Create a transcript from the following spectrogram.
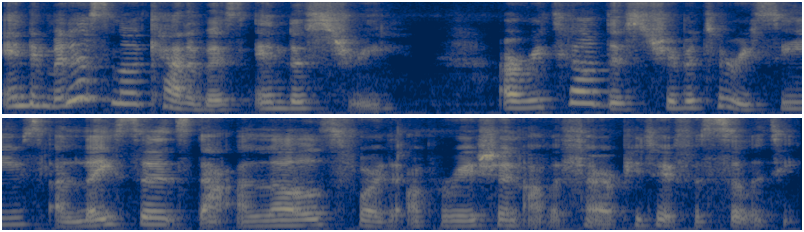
In the medicinal cannabis industry, a retail distributor receives a license that allows for the operation of a therapeutic facility.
